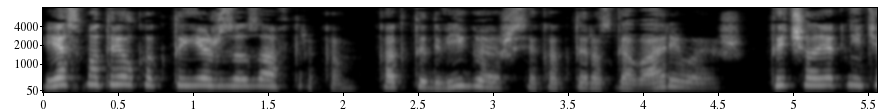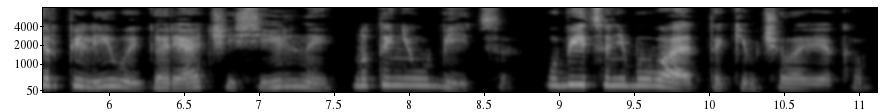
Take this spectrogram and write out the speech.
Я смотрел, как ты ешь за завтраком, как ты двигаешься, как ты разговариваешь. Ты человек нетерпеливый, горячий, сильный, но ты не убийца. Убийца не бывает таким человеком.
